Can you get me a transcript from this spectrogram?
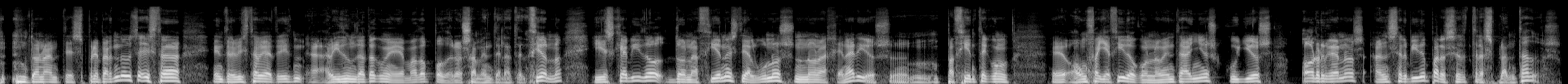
donantes. Preparando esta entrevista, Beatriz, ha habido un dato que me ha llamado poderosamente la atención, ¿no? Y es que ha habido donaciones de algunos nonagenarios, un paciente con, eh, o un fallecido con 90 años cuyos órganos han servido para ser trasplantados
